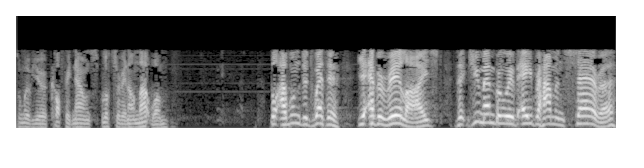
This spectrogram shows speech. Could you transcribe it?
Some of you are coughing now and spluttering on that one. But I wondered whether you ever realised that do you remember with Abraham and Sarah,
